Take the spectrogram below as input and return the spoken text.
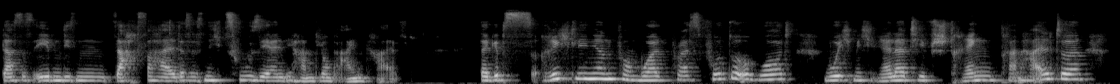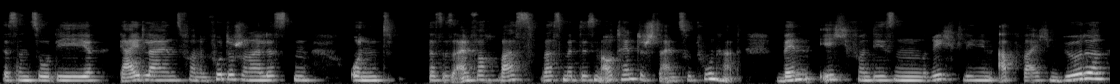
dass es eben diesen Sachverhalt, dass es nicht zu sehr in die Handlung eingreift. Da gibt es Richtlinien vom World Press Photo Award, wo ich mich relativ streng dran halte. Das sind so die Guidelines von einem Fotojournalisten. Und das ist einfach was, was mit diesem Authentischsein zu tun hat. Wenn ich von diesen Richtlinien abweichen würde,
